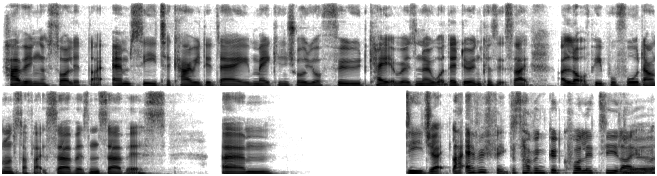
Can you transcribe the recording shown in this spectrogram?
having a solid like MC to carry the day, making sure your food caterers know what they're doing because it's like a lot of people fall down on stuff like servers and service. Um DJ, like everything, just having good quality, like Yeah.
